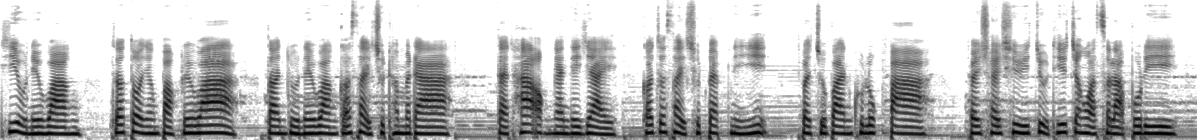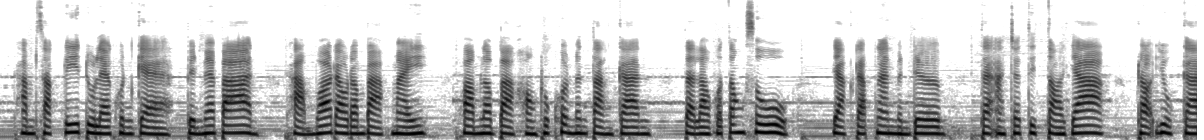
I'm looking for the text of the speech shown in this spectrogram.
ที่อยู่ในวัง เจ้าตัวยังบอกด้วยว่า ตอนอยู่ในวังก็ใส่ชุดธรรมดา แต่ถ้าออกงานใหญ่ๆ ก็จะใส่ชุดแบบนี้ ปัจจุบันคุณลูกปลาไปใช้ชีวิตอยู่ที่จังหวัดสระบุรีทำซักรีดดูแลคนแก่เป็นแม่บ้าน ถามว่าเราลำบากไหม ความลำบากของทุกคนมันต่างกัน แต่เราก็ต้องสู้ อยากรับงานเหมือนเดิม แต่อาจจะติดต่อยาก เพราะอยู่ไกล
